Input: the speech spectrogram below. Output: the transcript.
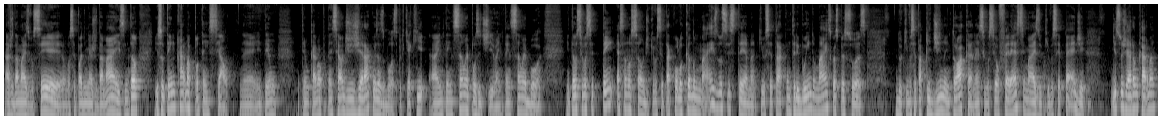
ajudar mais você, você pode me ajudar mais. Então, isso tem um karma potencial, né? E tem um tem um karma potencial de gerar coisas boas, porque aqui a intenção é positiva, a intenção é boa. Então, se você tem essa noção de que você está colocando mais no sistema, que você está contribuindo mais com as pessoas do que você está pedindo em troca, né? se você oferece mais do que você pede, isso gera um karma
